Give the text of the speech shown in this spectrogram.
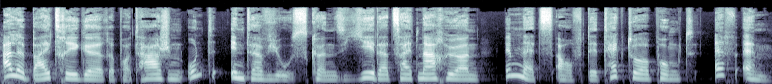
Alle Beiträge, Reportagen und Interviews können Sie jederzeit nachhören im Netz auf detektor.fm.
